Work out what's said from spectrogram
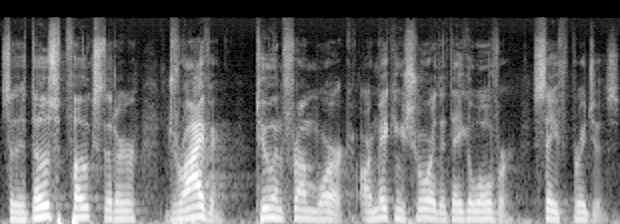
so that those folks that are driving to and from work are making sure that they go over safe bridges.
